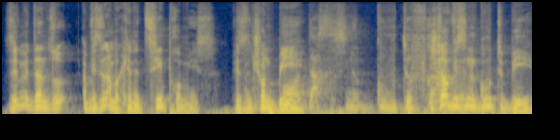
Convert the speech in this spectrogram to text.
Sind wir dann so, aber wir sind aber keine C-Promis. Wir sind schon B. Oh, das ist eine gute Frage. ich glaube, wir sind eine gute B.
